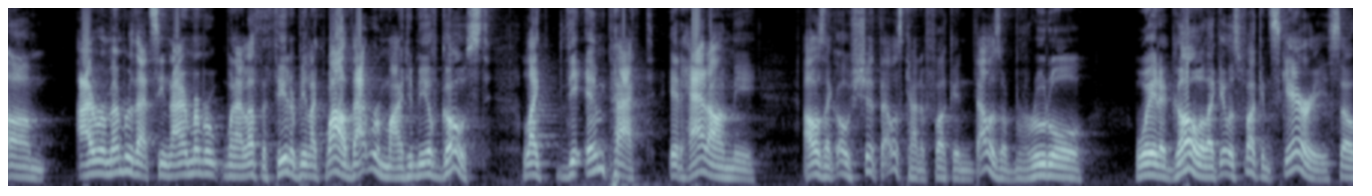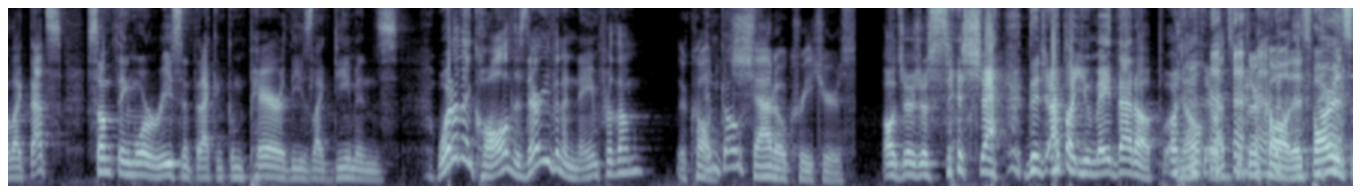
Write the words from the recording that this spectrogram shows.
um, I remember that scene. I remember when I left the theater being like, wow, that reminded me of Ghost. Like the impact it had on me. I was like, oh shit, that was kind of fucking, that was a brutal way to go. Like it was fucking scary. So like that's something more recent that I can compare these like demons. What are they called? Is there even a name for them? They're called shadow creatures. Oh, just, just sha- did you- I thought you made that up. No, that's what they're called. As far as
